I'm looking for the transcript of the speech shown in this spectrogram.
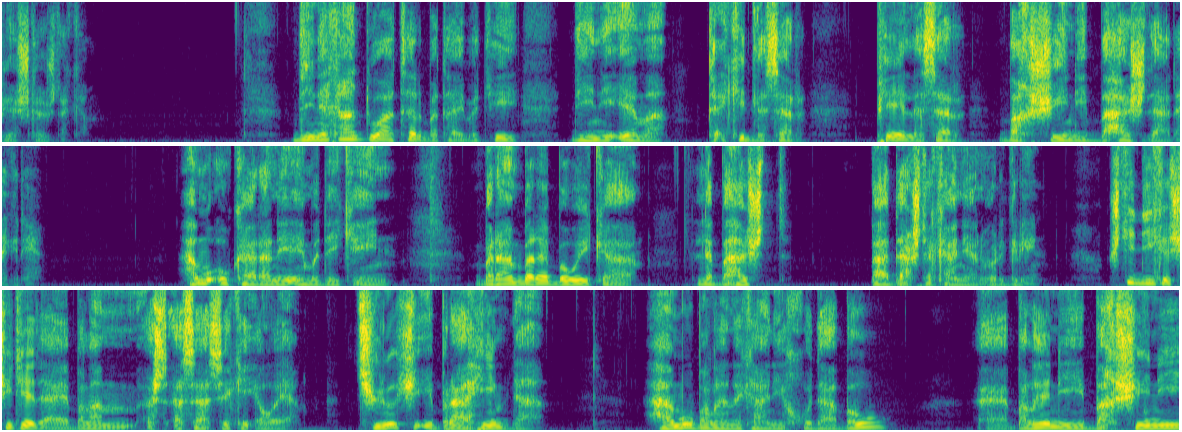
پێشکەش دەکەم. دینەکان دواتر بە تایبەتی دینی ئێمە تەکید لەسەر پێ لەسەر بەخشینی بەهەش دادەگرێ. هەموو ئەو کارانەی ئێمە دەیکەین بەرامبەرە بەوەی کە لە بەهشت پاداشتەکانیان وەرگین شتی دیکەشی تێدایە بەڵام ئەس ئەساسەکەی ئەوەیە چیرۆکی ئیبراهیمدا هەموو بەڵێنەکانی خوددا بە و بەڵێنی بەخشینی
